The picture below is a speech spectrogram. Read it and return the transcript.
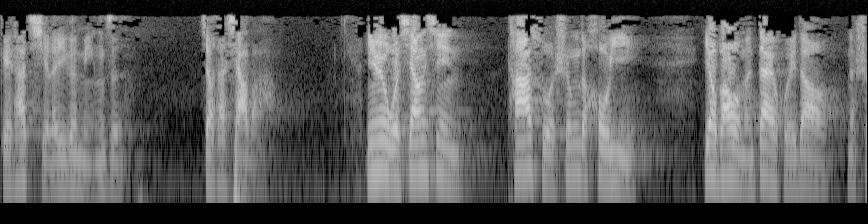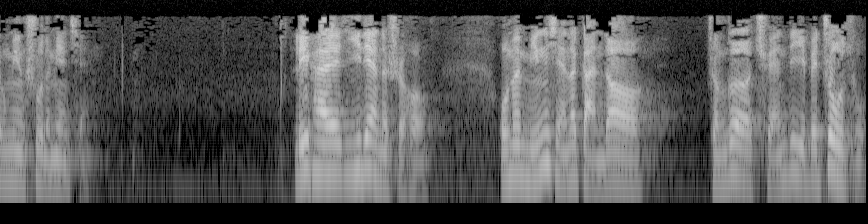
给她起了一个名字，叫她夏娃，因为我相信她所生的后裔要把我们带回到那生命树的面前。离开伊甸的时候，我们明显的感到。整个全地被咒诅。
